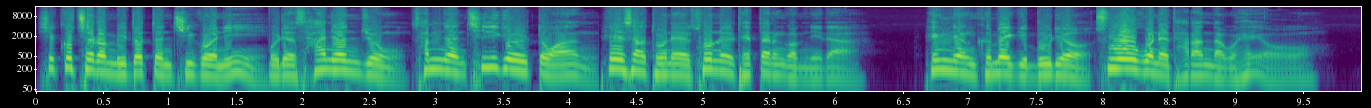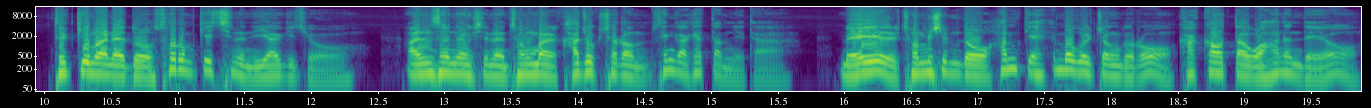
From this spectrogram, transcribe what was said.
식구처럼 믿었던 직원이 무려 4년 중 3년 7개월 동안 회사 돈에 손을 댔다는 겁니다. 횡령 금액이 무려 수억 원에 달한다고 해요. 듣기만 해도 소름 끼치는 이야기죠. 안선영 씨는 정말 가족처럼 생각했답니다. 매일 점심도 함께 해먹을 정도로 가까웠다고 하는데요.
